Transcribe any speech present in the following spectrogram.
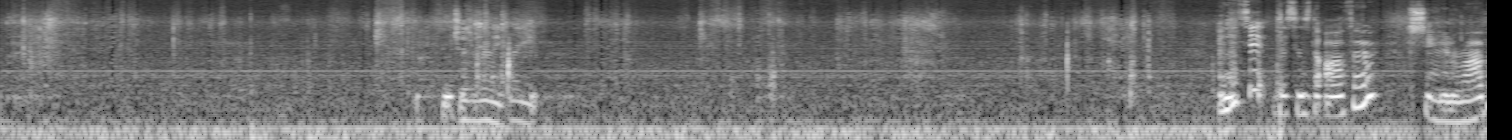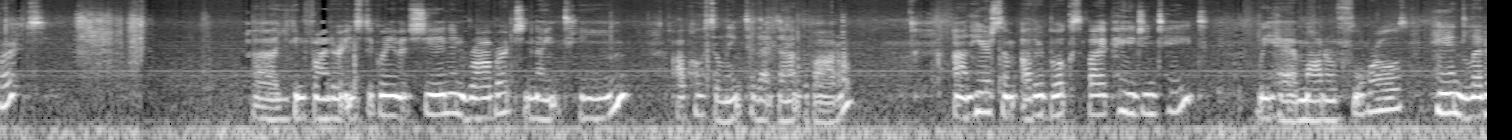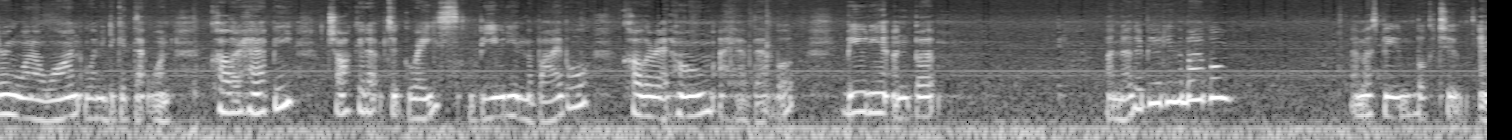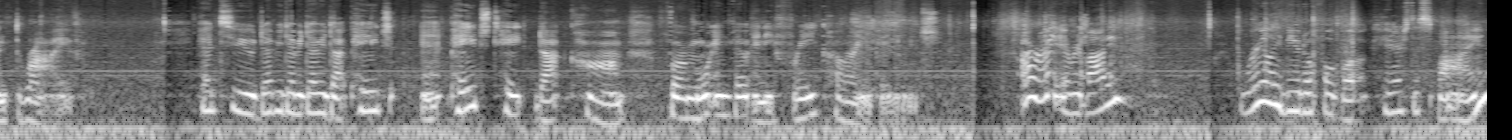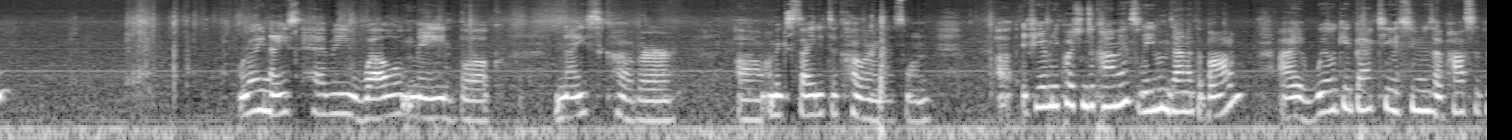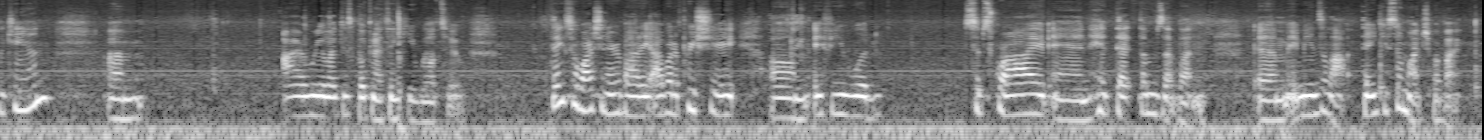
Which is really great And that's it. This is the author, Shannon Roberts. Uh, you can find her Instagram at Shannon Roberts 19. I'll post a link to that down at the bottom. And here's some other books by Paige and Tate. We have Modern Florals, Hand Lettering 101. I need to get that one. Color Happy, Chalk It Up to Grace, Beauty in the Bible, Color at Home. I have that book. Beauty and but another Beauty in the Bible. That must be book two. And Thrive. Head to www.paigetate.com for more info and a free coloring page. Alright everybody, really beautiful book. Here's the spine. Really nice, heavy, well-made book. Nice cover. Uh, I'm excited to color in this one. Uh, if you have any questions or comments, leave them down at the bottom. I will get back to you as soon as I possibly can. Um, I really like this book and I think you will too. Thanks for watching everybody. I would appreciate um, if you would subscribe and hit that thumbs up button. Um, it means a lot. Thank you so much. Bye-bye.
